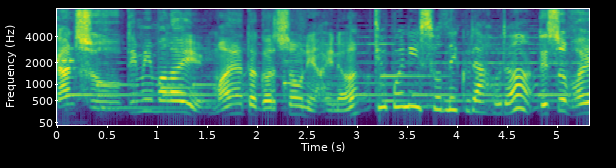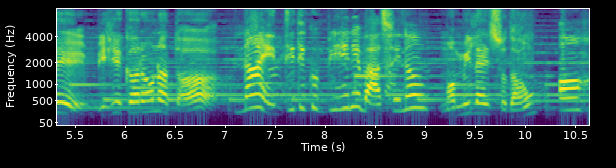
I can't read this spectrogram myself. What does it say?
कान्छु तिमी मलाई माया त गर्छौ नि होइन? त्यो पनि सोध्ने कुरा हो र। त्यसो भए बिहे गरौ न त। नाइ दिदीको बिहे नै भएको छैन मम्मीलाई सोधौ। अह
